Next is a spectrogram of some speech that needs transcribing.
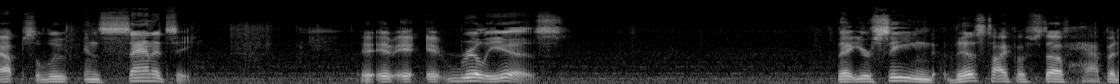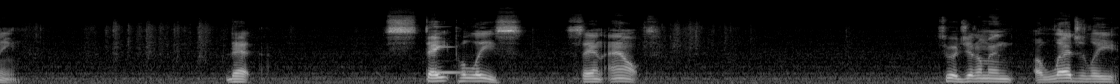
absolute insanity. It, it, it really is. That you're seeing this type of stuff happening. That state police sent out to a gentleman allegedly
